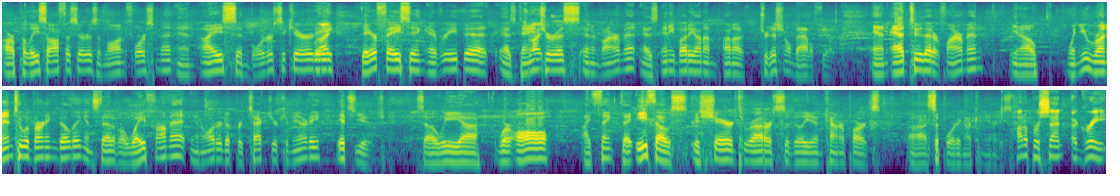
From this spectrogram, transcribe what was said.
our police officers and law enforcement and ICE and border security, Right. they are facing every bit as right. dangerous an environment as anybody on a, on a traditional battlefield. And add to that our firemen. You know, when you run into a burning building instead of away from it in order to protect your community, it's huge. So we uh, we're all, I think, the ethos is shared throughout our civilian counterparts uh, supporting our communities. 100% agree.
